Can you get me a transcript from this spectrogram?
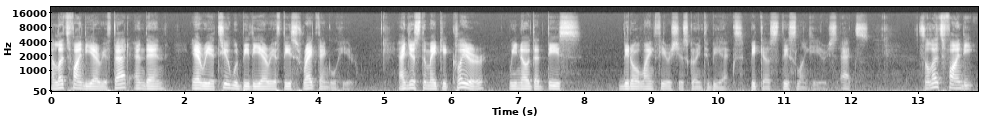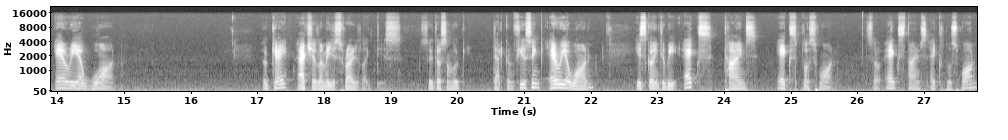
And let's find the area of that. And then area 2 would be the area of this rectangle here. And just to make it clearer, we know that this little length here is just going to be x because this length here is x. So let's find the area 1. Okay, actually let me just write it like this so it doesn't look that confusing. Area 1 is going to be x times x plus 1. So x times x plus 1.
